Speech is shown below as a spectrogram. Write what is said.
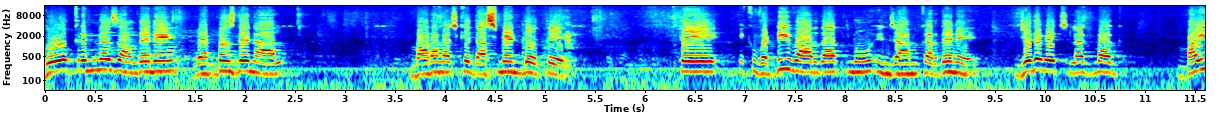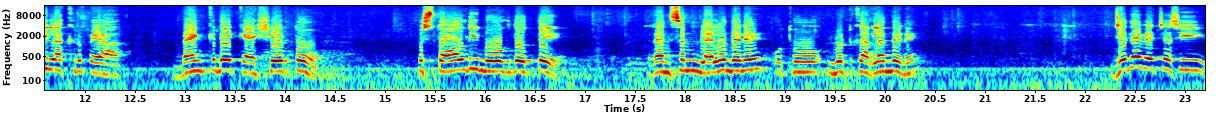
ਦੋ ਕ੍ਰਿਮੀਨਲਸ ਆਉਂਦੇ ਨੇ ਵੈਪਨਸ ਦੇ ਨਾਲ 12:10 ਮਿੰਟ ਦੇ ਉੱਤੇ ਤੇ ਇੱਕ ਵੱਡੀ ਵਾਰਦਾਤ ਨੂੰ ਇੰਜਾਮ ਕਰਦੇ ਨੇ, ਜਿਹਦੇ ਵਿੱਚ ਲਗਭਗ 22 ਲੱਖ ਰੁਪਇਆ ਬੈਂਕ ਦੇ ਕੈਸ਼ੀਅਰ ਤੋਂ ਪਿਸਤੌਲ ਦੀ ਨੋਕ ਦੇ ਉੱਤੇ ਰੈਂਸਮ ਲੈ ਲੈਂਦੇ ਨੇ, ਉਥੋਂ ਲੁੱਟ ਕਰ ਲੈਂਦੇ ਨੇ। ਜਿਹਦੇ ਵਿੱਚ ਅਸੀਂ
